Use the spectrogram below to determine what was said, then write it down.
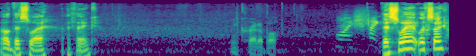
Oh, this way, I think. Incredible. Well, I This way, it looks mom, like?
